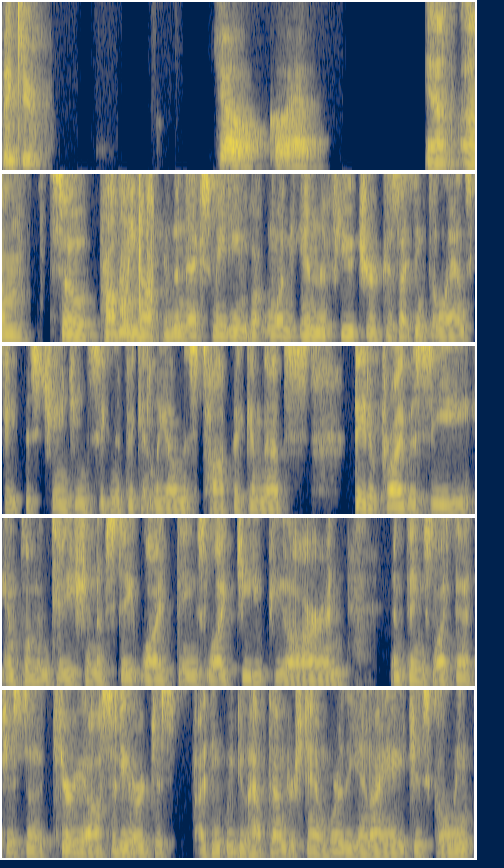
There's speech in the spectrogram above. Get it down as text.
Thank you. Joe, go ahead. Yeah, um, so probably not for the next meeting, but one in the future, because I think the landscape is changing significantly on this topic, and that's data privacy, implementation of statewide things like GDPR and and things like that. Just a curiosity, or just, I think we do have to understand where the NIH is going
